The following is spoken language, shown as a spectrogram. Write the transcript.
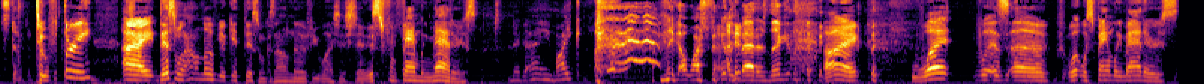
Stupid. two for three. All right, this one I don't know if you'll get this one because I don't know if you watch this shit. It's from Family Matters. Nigga, I ain't Mike. nigga, I watch Family Matters. Nigga. All right, what was uh, what was Family Matters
